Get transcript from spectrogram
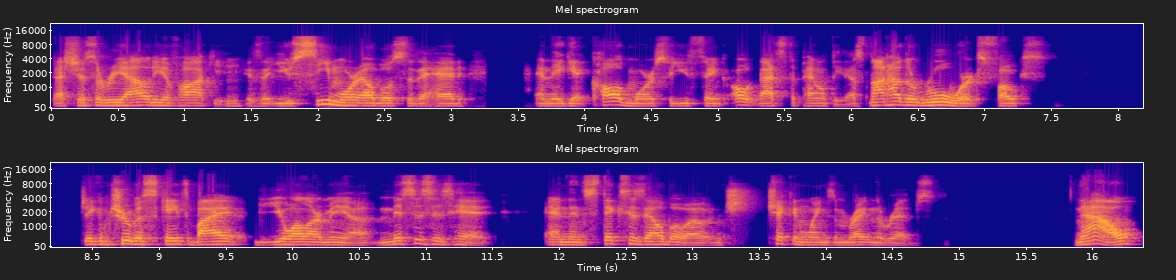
That's just a reality of hockey, mm-hmm. is that you see more elbows to the head and they get called more. So you think, oh, that's the penalty. That's not how the rule works, folks. Jacob Trouba skates by Joel Armia, misses his hit, and then sticks his elbow out and chicken wings him right in the ribs. Now,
